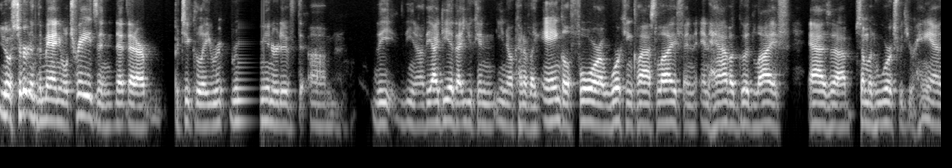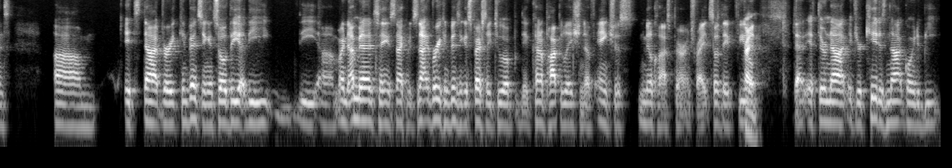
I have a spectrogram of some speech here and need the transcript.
you know, certain of the manual trades and that that are particularly remunerative. Um, the you know the idea that you can you know kind of like angle for a working class life and and have a good life as uh, someone who works with your hands um, it's not very convincing. And so the the the um, I'm not saying it's not it's not very convincing, especially to a the kind of population of anxious middle class parents, right? So they feel right. that if they're not if your kid is not going to be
